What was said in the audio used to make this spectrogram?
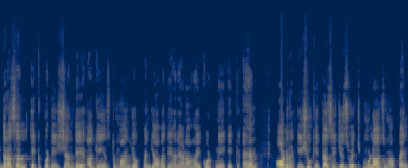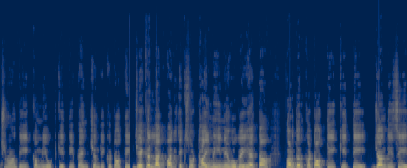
ਦਰਅਸਲ, ਇੱਕ ਪਟੀਸ਼ਨ ਦੇ ਅਗੇਂਸਟ ਮਾਨਯੋਗ ਪੰਜਾਬ ਅਤੇ ਹਰਿਆਣਾ ਹਾਈ ਕੋਰਟ ਨੇ ਇੱਕ ਅਹਿਮ ਆਰਡਰ ਇਸ਼ੂ ਕੀਤਾ ਸੀ, ਜਿਸ ਵਿੱਚ ਮੁਲਾਜ਼ਮਾਂ ਪੈਨਸ਼ਨਰਾਂ ਦੀ ਕਮਿਊਟ ਕੀਤੀ, ਪੈਨਸ਼ਨ ਦੀ ਕਟੌਤੀ। ਜੇਕਰ ਲਗਭਗ 128 ਮਹੀਨੇ ਹੋ ਗਈ ਹੈ, ਤਾਂ ਫਰਦਰ ਕਟੌਤੀ ਕੀਤੀ ਜਾਂਦੀ ਸੀ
